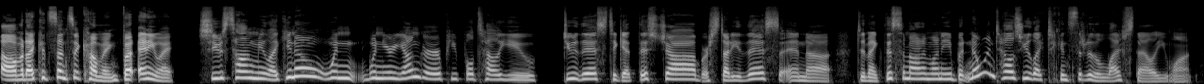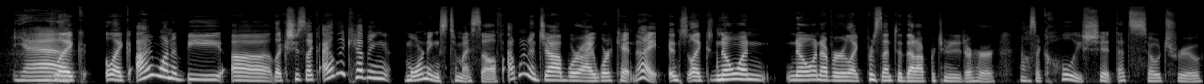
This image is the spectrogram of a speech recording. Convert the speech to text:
um, and I could sense it coming. But anyway, she was telling me like, you know, when when you're younger, people tell you do this to get this job or study this and uh, to make this amount of money, but no one tells you like to consider the lifestyle you want. Yeah. Like like I want to be uh like she's like I like having mornings to myself. I want a job where I work at night. And like no one no one ever like presented that opportunity to her. And I was like, "Holy shit, that's so true."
